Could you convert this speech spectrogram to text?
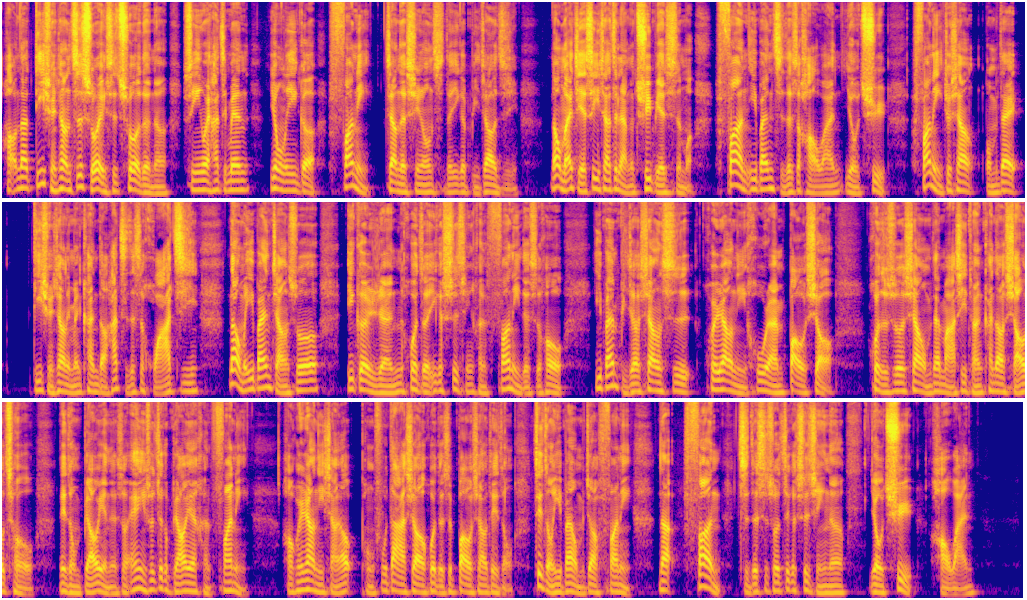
好，那 D 选项之所以是错的呢，是因为它这边用了一个 funny 这样的形容词的一个比较级。那我们来解释一下这两个区别是什么？Fun 一般指的是好玩有趣，funny 就像我们在 D 选项里面看到，它指的是滑稽。那我们一般讲说一个人或者一个事情很 funny 的时候，一般比较像是会让你忽然爆笑，或者说像我们在马戏团看到小丑那种表演的时候，哎，你说这个表演很 funny。好，会让你想要捧腹大笑或者是爆笑这种，这种一般我们叫 funny。那 fun 指的是说这个事情呢有趣好玩，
